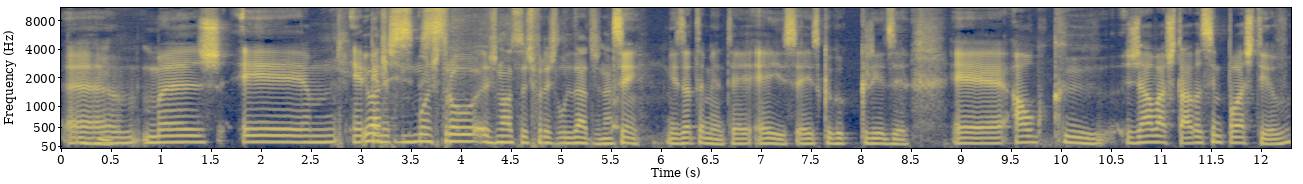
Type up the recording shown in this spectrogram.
Uhum. Uh, mas é, é Eu apenas... que demonstrou as nossas fragilidades, não é? Sim, exatamente, é, é isso, é isso que eu queria dizer. É algo que já lá estava, sempre lá esteve,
